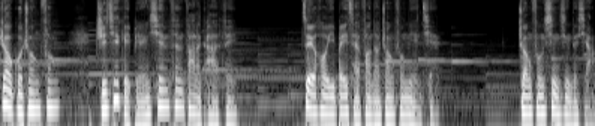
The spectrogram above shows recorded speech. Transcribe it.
绕过庄峰，直接给别人先分发了咖啡。最后一杯才放到庄峰面前。庄峰悻悻地想：“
